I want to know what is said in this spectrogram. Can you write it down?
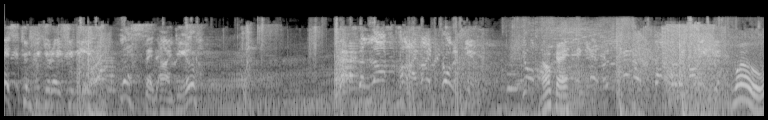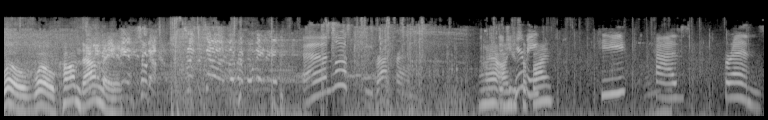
This configuration is less than ideal. That's the last time I promise you. Your Okay. spending efforts cannot stop the Reformation. Whoa, whoa, whoa. Calm down, Eliminate mate. the intruder. Preserve the Reformation. And look, he brought friends. Yeah, Did are you you hear me? He has friends.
